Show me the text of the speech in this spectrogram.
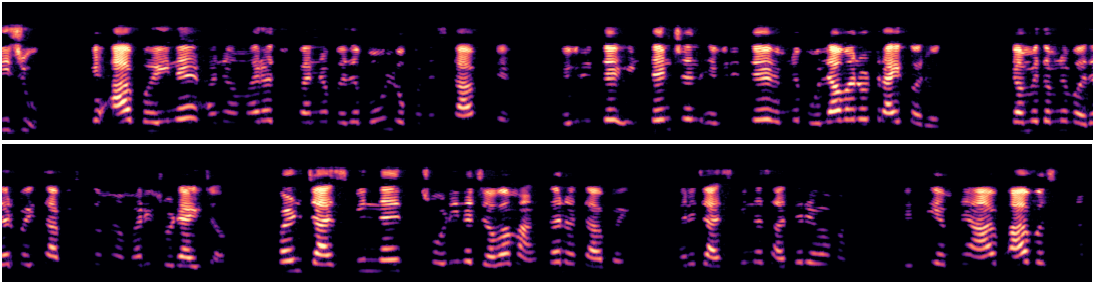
બીજું કે આ ભાઈને અને અમારા દુકાનના બધા બહુ લોકોને સ્ટાફને એવી રીતે ઇન્ટેન્શન એવી રીતે એમને બોલાવવાનો ટ્રાય કર્યો કે અમે તમને વધારે પૈસા આપીશું, તમે અમારી જોડે આવી જાઓ. પણ જાસ્મીનને છોડીને જવા માંગતા નતા ભાઈ, અને જાસ્મીનના સાથે રહેવા માંગતા તેથી એમને આ આ વસ્તુના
